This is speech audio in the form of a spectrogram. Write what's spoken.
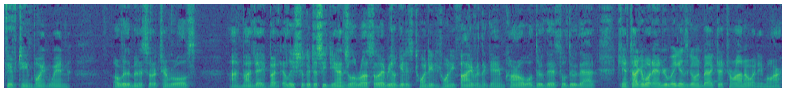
15 point win over the Minnesota Timberwolves on Monday. But at least you'll get to see D'Angelo Russell. Maybe he'll get his 20 to 25 in the game. Karl will do this, will do that. Can't talk about Andrew Wiggins going back to Toronto anymore.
